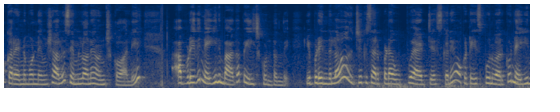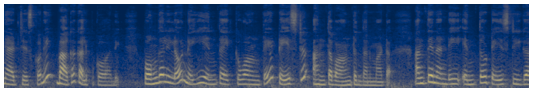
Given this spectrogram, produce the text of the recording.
ఒక రెండు మూడు నిమిషాలు సిమ్లోనే ఉంచుకోవాలి. అప్పుడు ఇది నెయ్యిని బాగా పీల్చుకుంటుంది. ఇప్పుడు ఇందులో రుచికి సరిపడా ఉప్పు యాడ్ చేసుకొని ఒక టీ స్పూన్ వరకు నెయ్యిని యాడ్ చేసుకొని బాగా కలుపుకోవాలి. పొంగలిలో నెయ్యి ఎంత ఎక్కువ ఉంటే టేస్ట్ అంత బాగుంటుందన్నమాట. అంతేనండి ఎంతో టేస్టీగా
